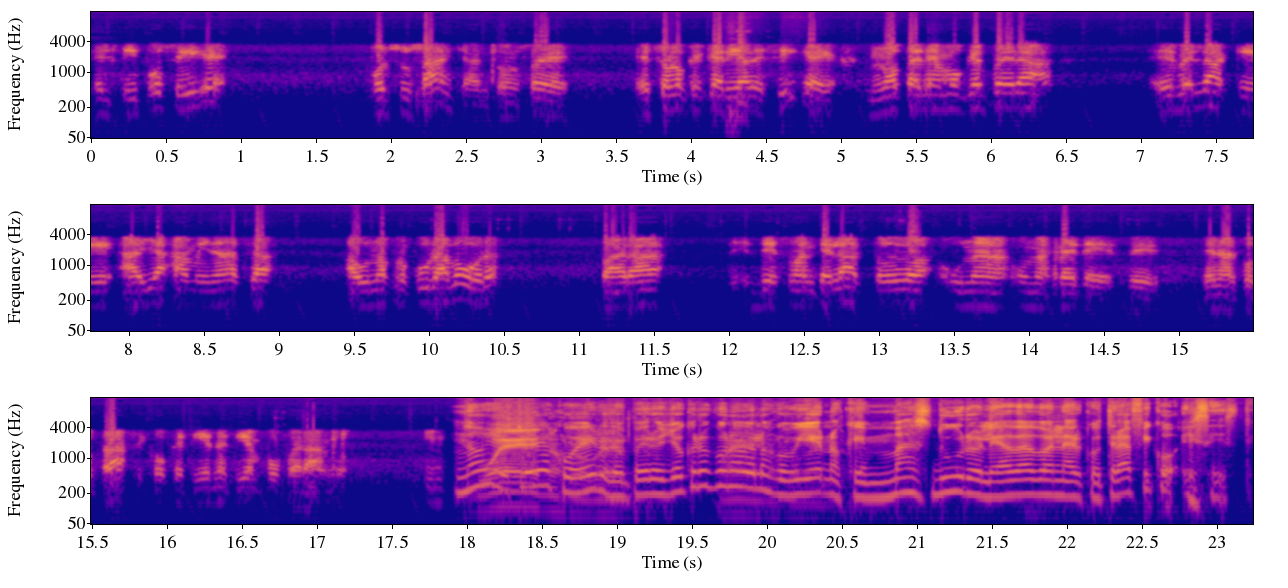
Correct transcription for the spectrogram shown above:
el tipo sigue por sus anchas. Entonces, eso es lo que quería decir, que no tenemos que esperar, es verdad, que haya amenaza a una procuradora para desmantelar toda una, una red de, de- de narcotráfico que tiene tiempo operando. No, yo estoy de acuerdo, Roberto. pero yo creo que uno de los gobiernos que más duro le ha dado al narcotráfico es este.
